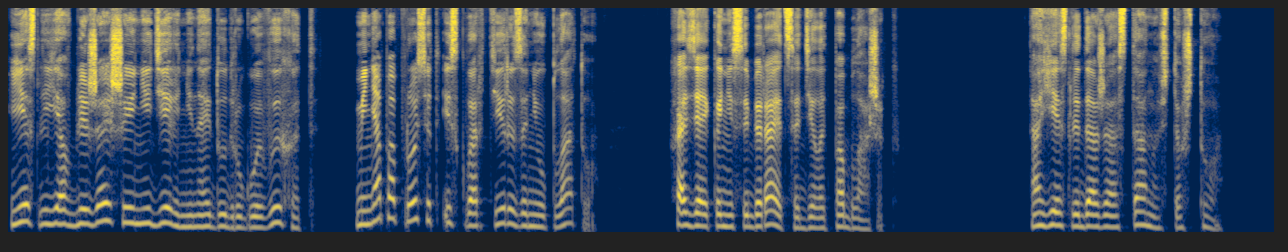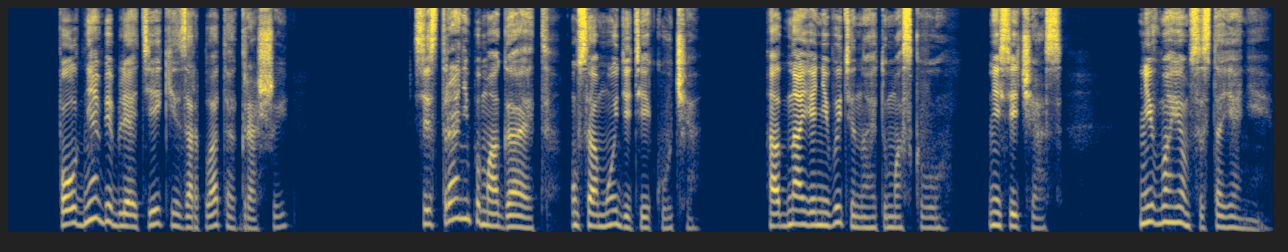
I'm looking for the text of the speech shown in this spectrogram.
Если я в ближайшие недели не найду другой выход, меня попросят из квартиры за неуплату. Хозяйка не собирается делать поблажек. А если даже останусь, то что? Полдня в библиотеке, зарплата гроши. Сестра не помогает, у самой детей куча. Одна я не вытяну эту Москву. Не сейчас. Не в моем состоянии.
